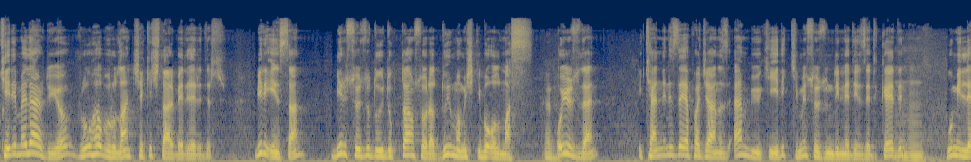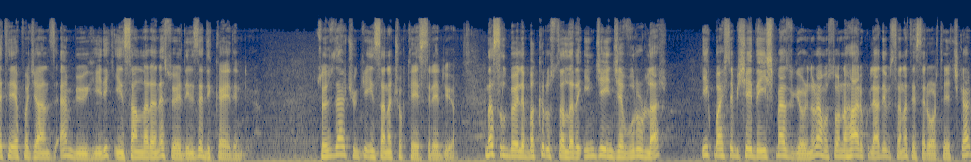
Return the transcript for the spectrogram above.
kelimeler diyor ruha vurulan çekiç darbeleridir. Bir insan bir sözü duyduktan sonra duymamış gibi olmaz. Evet. O yüzden kendinizde yapacağınız en büyük iyilik kimin sözünü dinlediğinize dikkat edin. Bu millete yapacağınız en büyük iyilik insanlara ne söylediğinize dikkat edin diyor. Sözler çünkü insana çok tesir ediyor. Nasıl böyle bakır ustaları ince ince vururlar. İlk başta bir şey değişmez görünür ama sonra harikulade bir sanat eseri ortaya çıkar.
